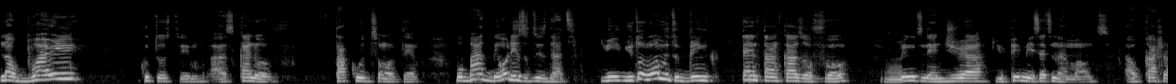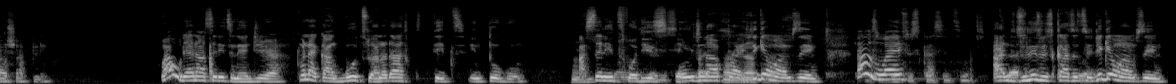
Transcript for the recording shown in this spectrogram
Now, Buhari, kudos to him, has kind of tackled some of them. But back then, what they used to do is that you, you you want me to bring 10 tankers of fuel, mm-hmm. bring it to Nigeria, you pay me a certain amount, I'll cash out sharply. Why would I now sell it in Nigeria when I can go to another state in Togo and hmm. sell it for this original price. price? Do you get what I'm saying? That's why and to live with scarcity. Do you get what I'm saying?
